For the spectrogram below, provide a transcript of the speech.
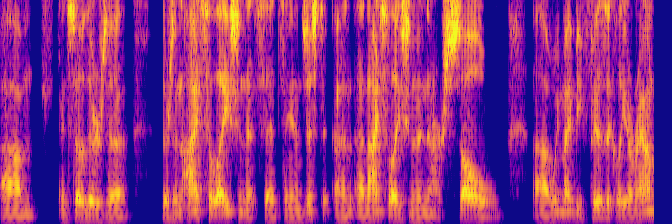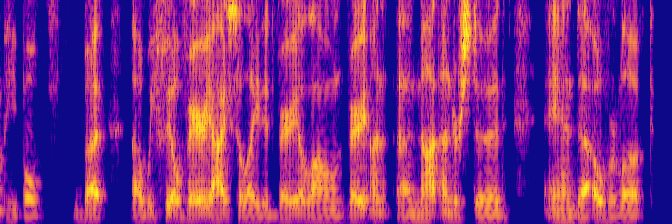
um, and so there's a there's an isolation that sets in, just an, an isolation in our soul. Uh, we may be physically around people, but uh, we feel very isolated, very alone, very un, uh, not understood, and uh, overlooked.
